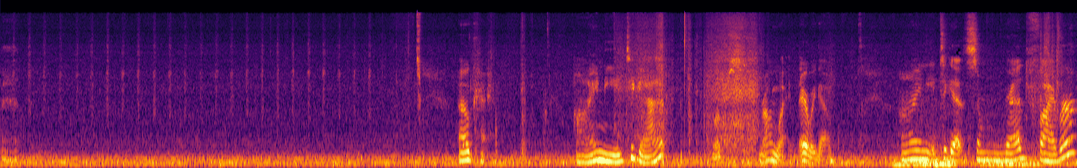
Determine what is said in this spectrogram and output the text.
bit. Okay. I need to get, whoops, wrong way. There we go. I need to get some red fiber.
